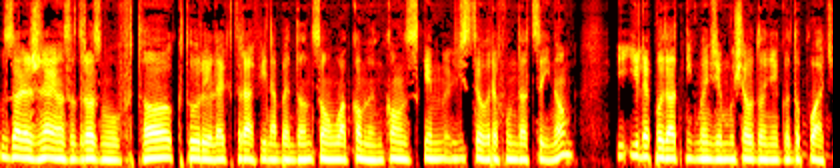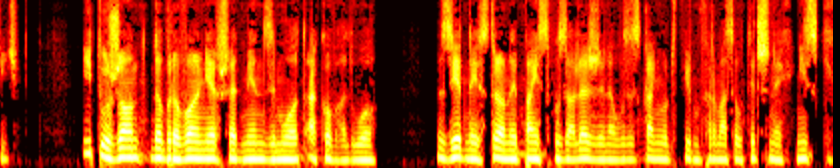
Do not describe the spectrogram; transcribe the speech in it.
uzależniając od rozmów to, który lek trafi na będącą łakomym kąskiem listę refundacyjną i ile podatnik będzie musiał do niego dopłacić. I tu rząd dobrowolnie wszedł między młot a kowadło. Z jednej strony państwu zależy na uzyskaniu od firm farmaceutycznych niskich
